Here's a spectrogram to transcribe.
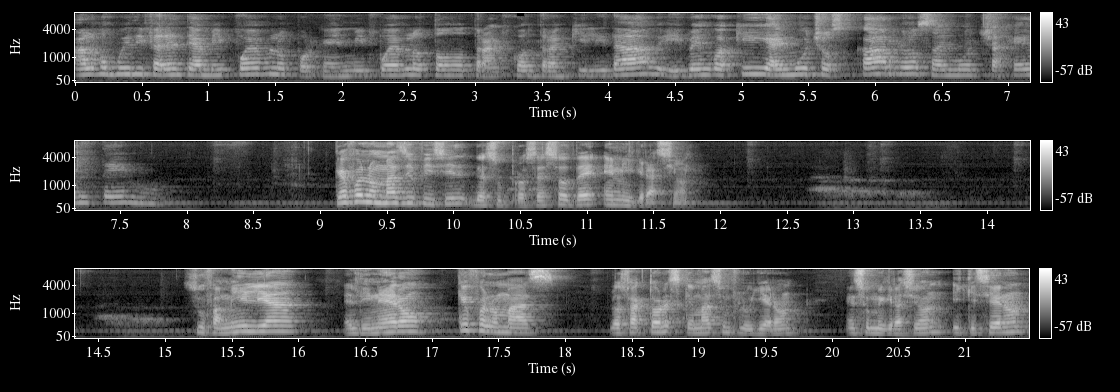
algo muy diferente a mi pueblo, porque en mi pueblo todo con tranquilidad y vengo aquí, hay muchos carros, hay mucha gente, ¿Qué fue lo más difícil de su proceso de emigración? ¿Su familia? ¿El dinero? ¿Qué fue lo más, los factores que más influyeron en su migración y quisieron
